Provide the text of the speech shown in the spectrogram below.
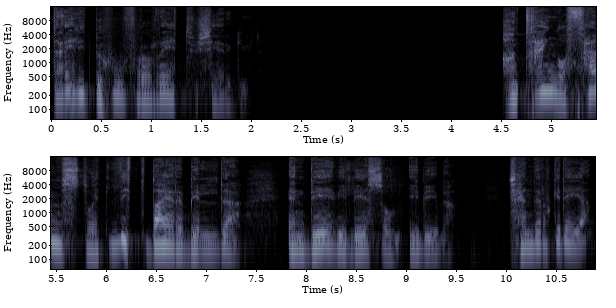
Der er litt behov for å retusjere Gud. Han trenger å fremstå et litt bedre bilde enn det vi leser om i Bibelen. Kjenner dere det igjen?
